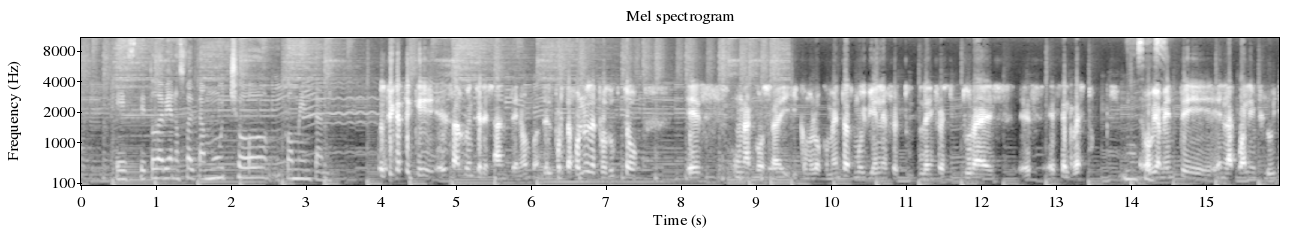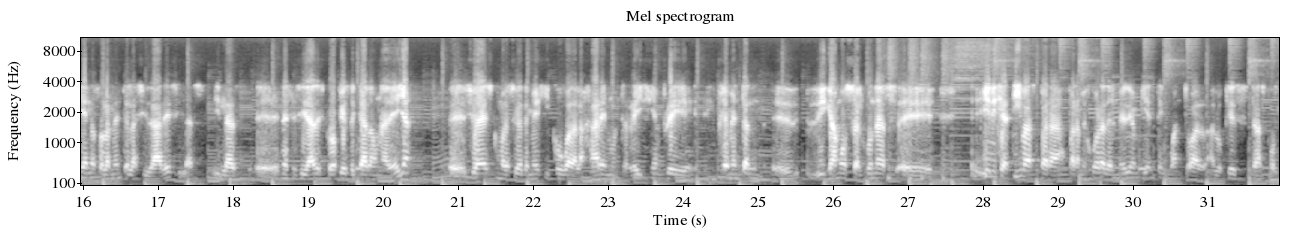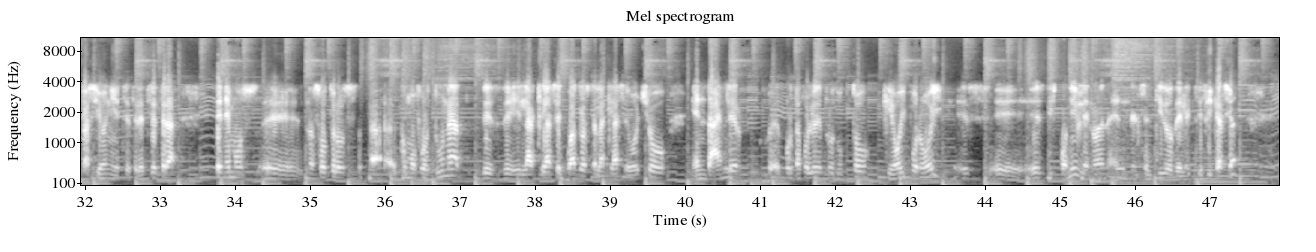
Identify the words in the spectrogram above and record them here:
este, todavía nos falta mucho, coméntame. Pues fíjate que es algo interesante, ¿no? El portafolio de producto es una cosa y, y como lo comentas muy bien, la, infraestructura, la infraestructura es, es, es, el resto. Obviamente en la cual influyen no solamente las ciudades y las, y las eh, necesidades propias de cada una de ellas. Eh, ciudades como la Ciudad de México, Guadalajara y Monterrey siempre implementan, eh, digamos, algunas eh, iniciativas para, para mejora del medio ambiente en cuanto a, a, lo que es transportación y etcétera, etcétera tenemos eh, nosotros uh, como fortuna desde la clase 4 hasta la clase 8 en Daimler, eh, portafolio de producto que hoy por hoy es, eh, es disponible ¿no? en, el sentido de electrificación.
